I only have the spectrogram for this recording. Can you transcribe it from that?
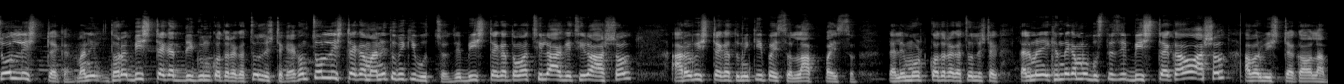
চল্লিশ টাকা। মানে ধরো বিশ টাকার দ্বিগুণ কত টাকা? চল্লিশ টাকা। এখন চল্লিশ টাকা মানে তুমি কি বুঝছ? যে বিশ টাকা তোমার ছিল, আগে ছিল আসল আরও বিশ টাকা তুমি কি পাইছো? লাভ পাইছো। তাহলে মোট কত টাকা? চল্লিশ টাকা। তাহলে মানে এখান থেকে আমরা বুঝতেছি বিশ টাকাও আসল, আবার বিশ টাকাও লাভ।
